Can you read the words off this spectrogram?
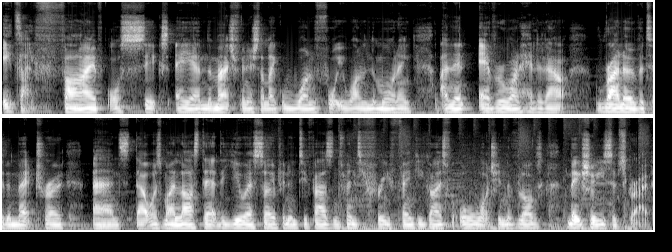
It's like five or six a.m. The match finished at like 1.41 in the morning, and then everyone headed out, ran over to the metro, and that was my last day at the US Open in 2023. Thank you guys for all watching the vlogs. Make sure you subscribe.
